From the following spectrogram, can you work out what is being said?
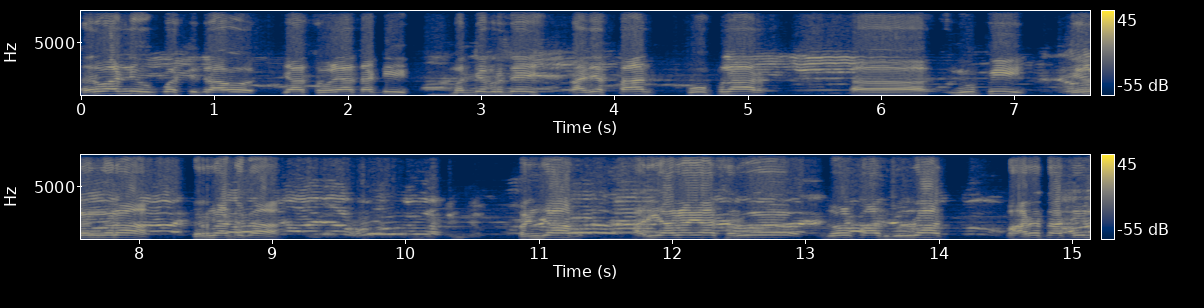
सर्वांनी उपस्थित राहावं. या सोहळ्यासाठी मध्य प्रदेश राजस्थान कोकणार युपी तेलंगणा कर्नाटका पंजाब हरियाणा या सर्व जवळपास गुजरात भारतातील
